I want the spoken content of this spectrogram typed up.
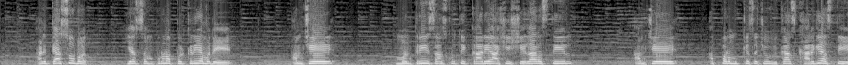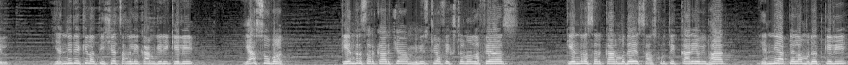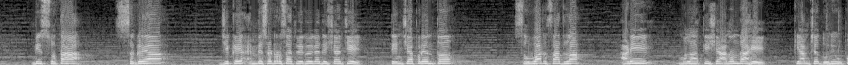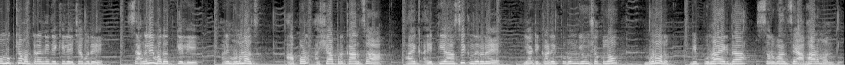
आणि त्याचसोबत या संपूर्ण प्रक्रियेमध्ये आमचे मंत्री सांस्कृतिक कार्य आशिष शेलार असतील आमचे अप्पर मुख्य सचिव विकास खारगे असतील यांनी देखील अतिशय चांगली कामगिरी केली. यासोबत केंद्र सरकारच्या मिनिस्ट्री ऑफ एक्सटर्नल अफेअर्स केंद्र सरकारमध्ये सांस्कृतिक कार्य विभाग यांनी आपल्याला मदत केली. मी स्वतः सगळ्या जे काही अँबेसेडर्स आहेत वेगवेगळ्या देशांचे त्यांच्यापर्यंत संवाद साधला आणि मला अतिशय आनंद आहे की आमच्या दोन्ही उपमुख्यमंत्र्यांनी देखील याच्यामध्ये चांगली मदत केली आणि म्हणूनच आपण अशा प्रकारचा हा एक ऐतिहासिक निर्णय या ठिकाणी करून घेऊ शकलो. म्हणून मी पुन्हा एकदा सर्वांचे आभार मानतो.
